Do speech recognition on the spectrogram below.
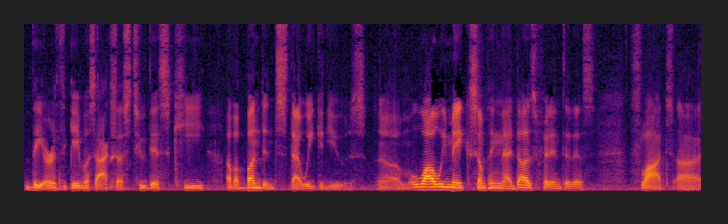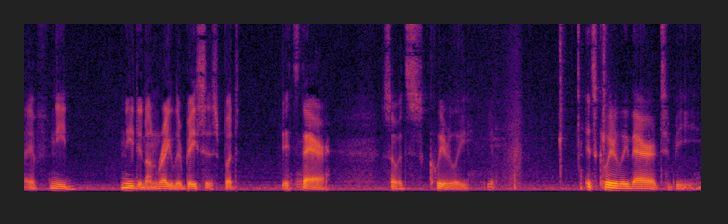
the earth gave us access to this key of abundance that we could use. Um, while we make something that does fit into this slot uh, if need needed on a regular basis, but it's there, so it's clearly you know it's clearly there to be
